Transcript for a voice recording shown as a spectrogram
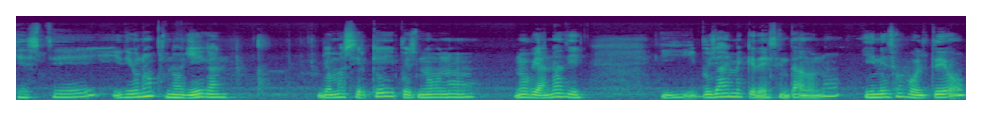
Y este, y digo, no, pues no llegan. Yo me acerqué y pues no, no, no vi a nadie. Y pues ya me quedé sentado, ¿no? Y en eso volteo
